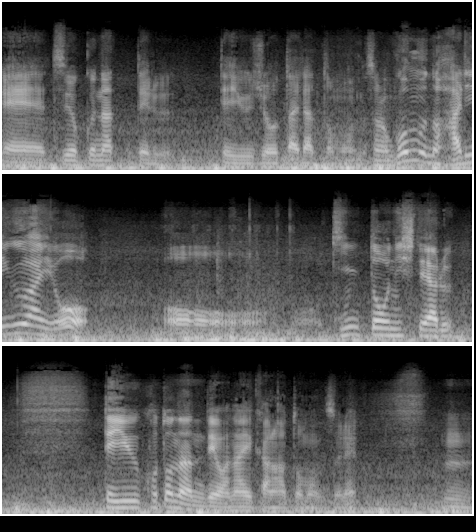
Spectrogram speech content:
えー、強くなってるっていう状態だと思うんでそのゴムの張り具合を均等にしてやるっていうことなんではないかなと思うんですよね。うん、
